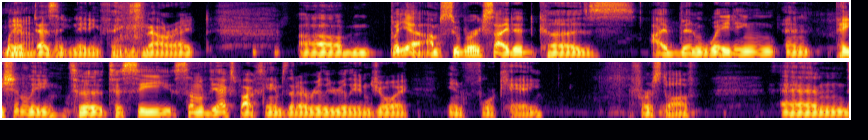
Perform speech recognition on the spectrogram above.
way Yeah. of designating things now, right? Um, but yeah, I'm super excited because I've been waiting and patiently to to see some of the Xbox games that I really really enjoy in 4K. First off, and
